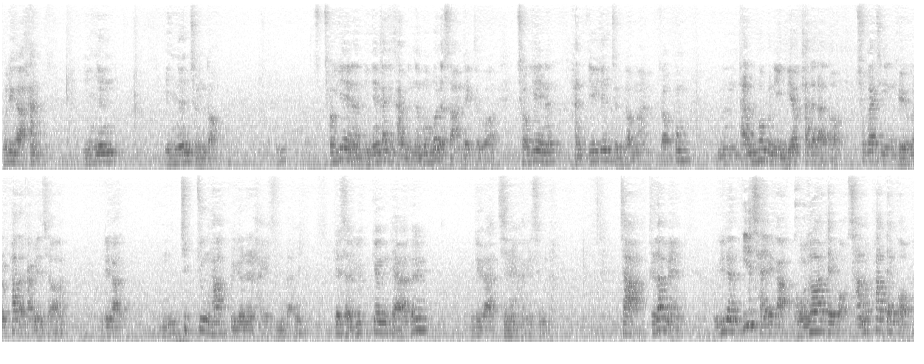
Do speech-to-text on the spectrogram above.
우리가 한 2년, 2년 정도 초기에는 2년까지 가면 너무 멀어서 안 될 거고 초기에는 한 1년 정도만 조금 음, 다른 부분이 미흡하더라도 추가적인 교육을 받아가면서 우리가 음, 집중화 훈련을 하겠습니다. 그래서 육경대학을 우리가 진행하겠습니다. 자, 그 다음에 우리는 이 사회가 고도화되고 산업화되고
